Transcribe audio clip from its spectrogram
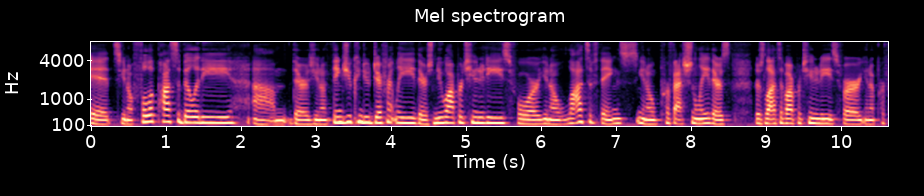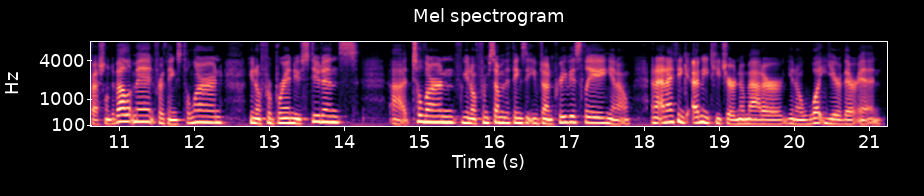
It's you know full of possibility. Um, there's you know things you can do differently. There's new opportunities for you know lots of things. You know professionally, there's there's lots of opportunities for you know professional development, for things to learn. You know for brand new students. Uh, to learn, you know, from some of the things that you've done previously, you know, and, and I think any teacher, no matter, you know, what year they're in,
